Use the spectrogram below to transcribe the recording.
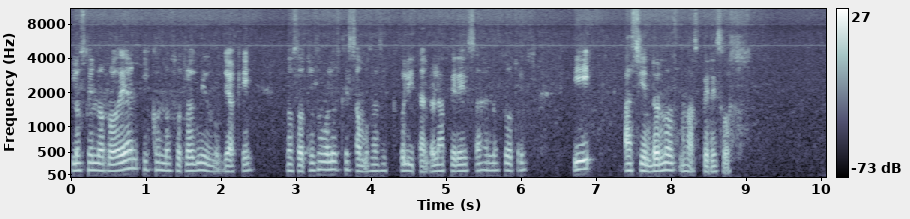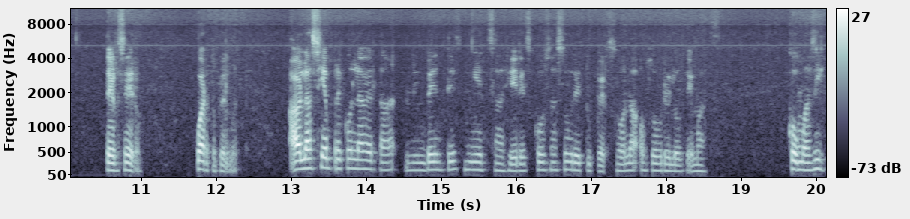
los que nos rodean y con nosotros mismos, ya que nosotros somos los que estamos acolitando la pereza a nosotros y haciéndonos más perezosos. Tercero, cuarto, perdón. Habla siempre con la verdad, no inventes ni exageres cosas sobre tu persona o sobre los demás. ¿Cómo así?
